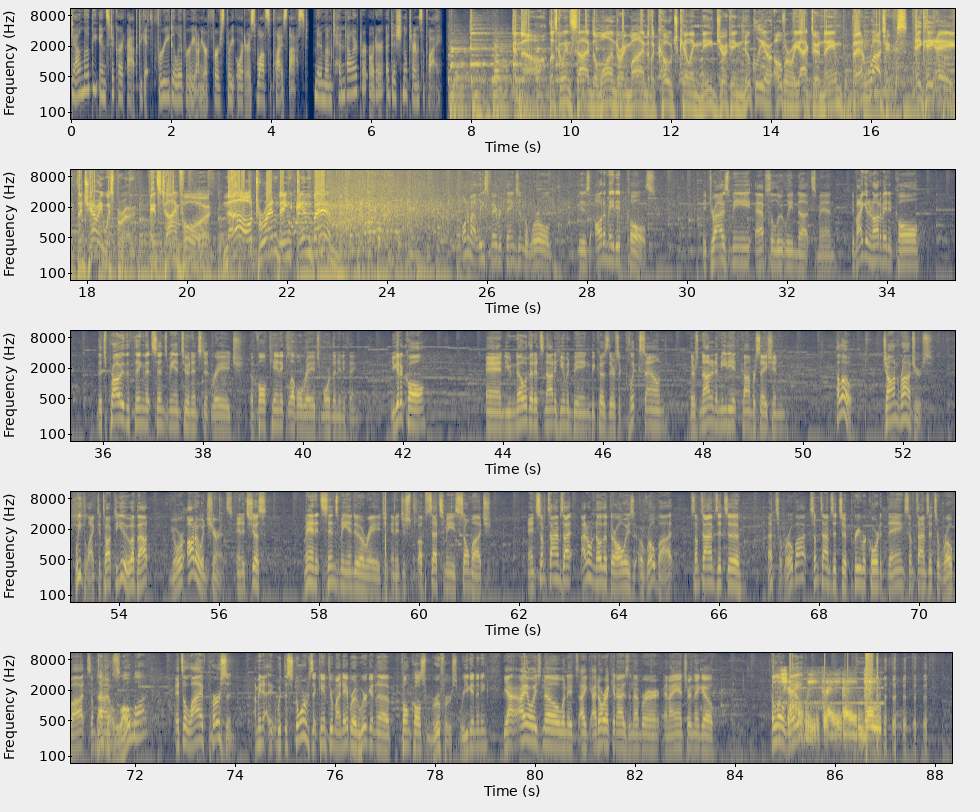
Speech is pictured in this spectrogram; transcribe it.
Download the Instacart app to get free delivery on your first three orders while supplies last. Minimum $10 per order, additional term supply. And now, let's go inside the wandering mind of a coach killing, knee jerking nuclear overreactor named Ben Rogers, aka the Jerry Whisperer. It's time for Now Trending in Ben. One of my least favorite things in the world is automated calls. It drives me absolutely nuts, man. If I get an automated call, that's probably the thing that sends me into an instant rage, a volcanic level rage more than anything. You get a call, and you know that it's not a human being because there's a click sound, there's not an immediate conversation. Hello, John Rogers. We'd like to talk to you about your auto insurance. And it's just, man, it sends me into a rage and it just upsets me so much. And sometimes I, I don't know that they're always a robot. Sometimes it's a that's a robot. Sometimes it's a pre-recorded thing. Sometimes it's a robot. Sometimes That's a robot? it's a live person. I mean, with the storms that came through my neighborhood, we're getting uh, phone calls from roofers. Were you getting any? Yeah, I always know when it's I, I don't recognize the number and I answer and they go, "Hello, Shall Wade." we play a game?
